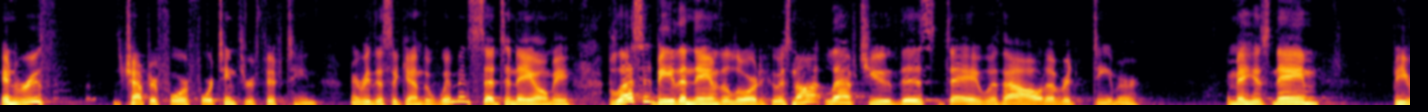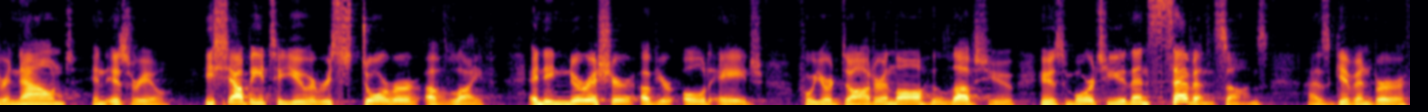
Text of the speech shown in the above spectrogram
In Ruth chapter 4, 14 through 15, let me read this again. The women said to Naomi, Blessed be the name of the Lord, who has not left you this day without a redeemer. And may his name be renowned in Israel. He shall be to you a restorer of life and a nourisher of your old age. For your daughter in law, who loves you, who is more to you than seven sons, has given birth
